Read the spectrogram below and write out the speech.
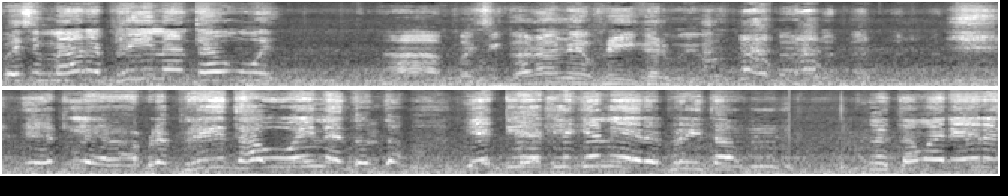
પછી મારે ફ્રી ના થવું હોય. હા પછી ઘણાને ફ્રી કરવી. એટલે આપણે ફ્રી થવું હોય ને તો એટલી એકલી એકલી કેની હારે ફ્રી થવું? એટલે તમારી હારે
